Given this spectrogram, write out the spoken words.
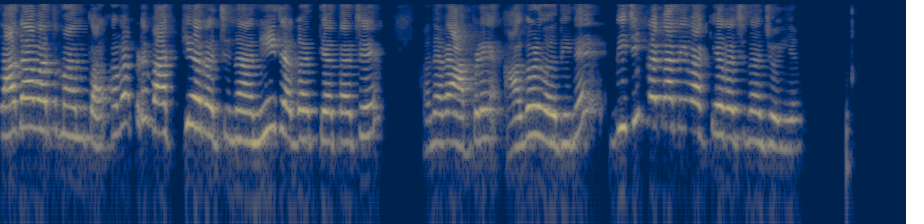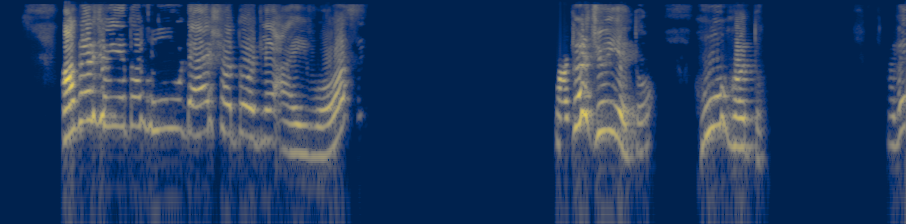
સાદા વર્તમાનકાળ. હવે આપણે વાક્ય રચનાની જ અગત્યતા છે અને હવે આપણે આગળ વધીને બીજી પ્રકારની વાક્ય રચના જોઈએ. આગળ જોઈએ તો હું ડેશ હતો એટલે આઈ વોઝ આગળ જોઈએ તો હું હતો. હવે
